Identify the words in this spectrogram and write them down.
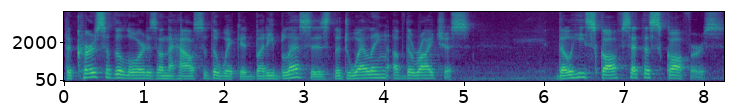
The curse of the Lord is on the house of the wicked, but he blesses the dwelling of the righteous. Though he scoffs at the scoffers,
